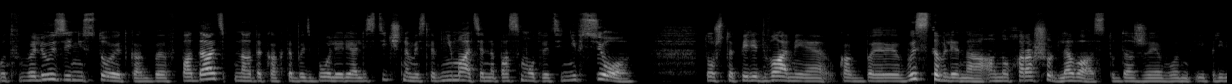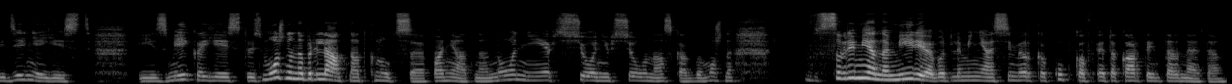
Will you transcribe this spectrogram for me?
Вот в иллюзии не стоит как бы впадать, надо как-то быть более реалистичным. Если внимательно посмотрите, не все то, что перед вами как бы выставлено, оно хорошо для вас. Тут даже вон и привидение есть, и змейка есть. То есть можно на бриллиант наткнуться, понятно, но не все, не все у нас как бы можно. В современном мире, вот для меня семерка кубков– это карта интернета.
